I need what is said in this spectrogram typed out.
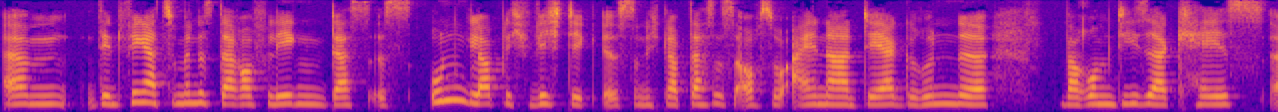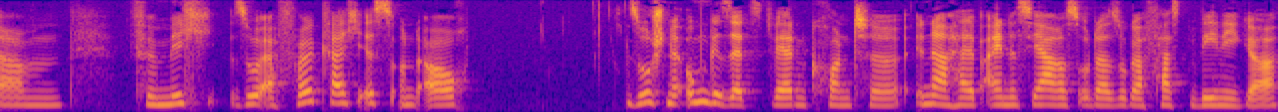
ähm, den Finger zumindest darauf legen, dass es unglaublich wichtig ist. Und ich glaube, das ist auch so einer der Gründe, warum dieser Case ähm, für mich so erfolgreich ist und auch so schnell umgesetzt werden konnte innerhalb eines Jahres oder sogar fast weniger,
